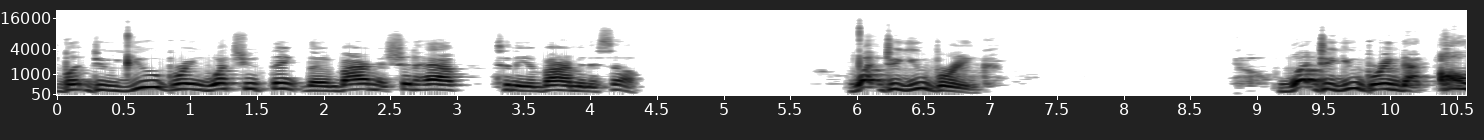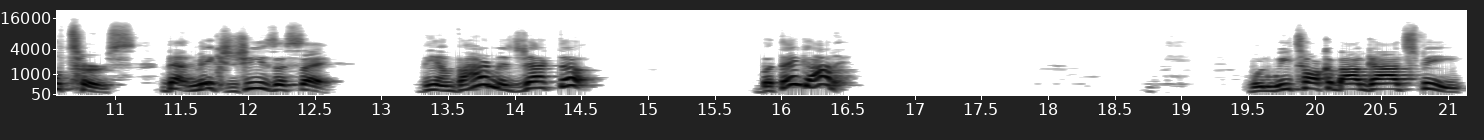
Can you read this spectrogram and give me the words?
but do you bring what you think the environment should have to the environment itself? What do you bring? What do you bring that alters, that makes Jesus say, the environment's jacked up, but they got it. When we talk about Godspeed,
